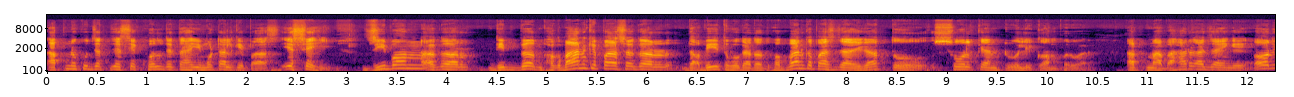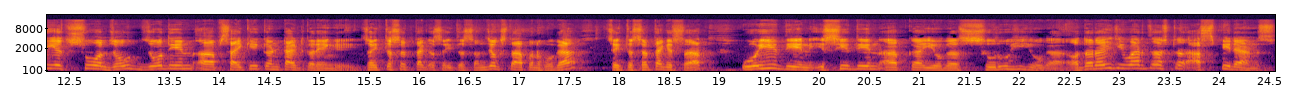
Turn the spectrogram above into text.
अपने को जैसे खोल देता है मोटल के पास, ऐसे ही, जीवन अगर दिव्य, भगवान के पास अगर दबित होगा तो भगवान के पास जाएगा तो soul can truly come forward आत्मा बाहर आ जाएँगे। और ये सोल, जो जो दिन आप साइकिल कंटैक्ट करेंगे चैत्य सत्ता का सहित संयोग स्थापन होगा चैत्य सत्ता के साथ, वही दिन, इसी दिन आपका योगा शुरू ही होगा। Otherwise you are just aspirants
